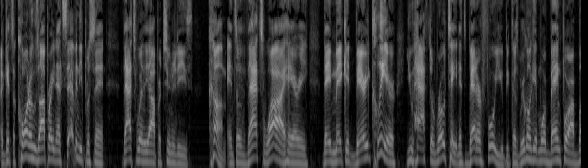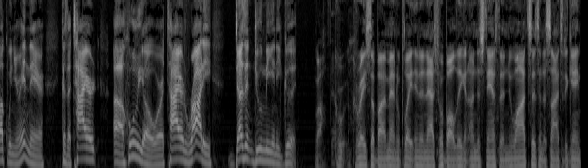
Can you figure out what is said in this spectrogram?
against a corner who's operating at 70%, that's where the opportunities come. And so that's why, Harry, they make it very clear you have to rotate and it's better for you because we're going to get more bang for our buck when you're in there because a tired uh, Julio or a tired Roddy doesn't do me any good. Well, gr- great stuff by a man who played in the National Football League and understands the nuances and the science of the game.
